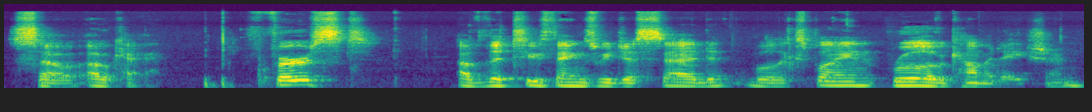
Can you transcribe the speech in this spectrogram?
So, okay. First of the two things we just said, we'll explain rule of accommodation.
